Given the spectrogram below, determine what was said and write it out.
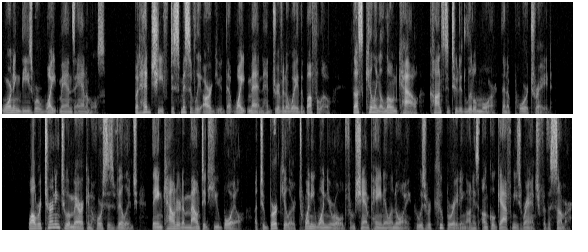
warning these were white man's animals. But Head Chief dismissively argued that white men had driven away the buffalo, thus killing a lone cow constituted little more than a poor trade. While returning to American Horse's village, they encountered a mounted Hugh Boyle, a tubercular 21 year old from Champaign, Illinois, who was recuperating on his Uncle Gaffney's ranch for the summer.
